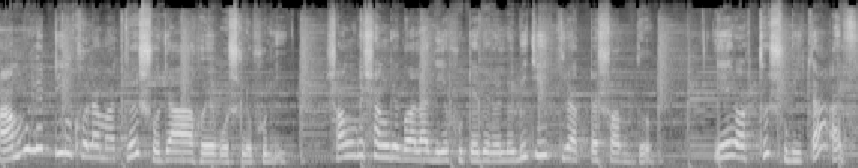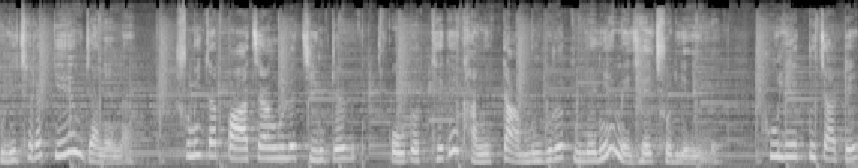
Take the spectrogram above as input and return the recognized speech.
আমুলের টিন খোলা মাত্রই সোজা হয়ে বসল ফুলি সঙ্গে সঙ্গে গলা দিয়ে ফুটে বেরোলো বিচিত্র একটা শব্দ। এর অর্থ সুমিতা আর ফুলি ছাড়া কেউ জানে না। সুমিতা পাঁচ আঙুলের চিমটের কৌটোর থেকে খানিকটা আমুল গুঁড়ো তুলে নিয়ে মেঝেয় ছড়িয়ে দিল। ফুলি একটু চাটে।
